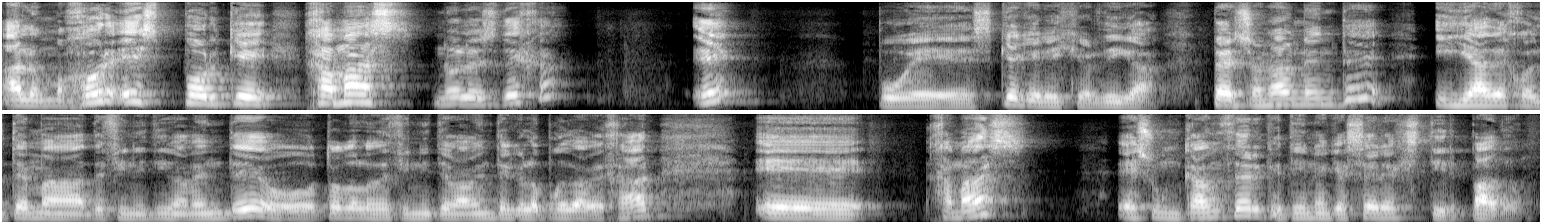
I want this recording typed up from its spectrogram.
A lo mejor es porque jamás no les deja, ¿eh? Pues, ¿qué queréis que os diga? Personalmente, y ya dejo el tema definitivamente, o todo lo definitivamente que lo pueda dejar, eh, jamás es un cáncer que tiene que ser extirpado.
